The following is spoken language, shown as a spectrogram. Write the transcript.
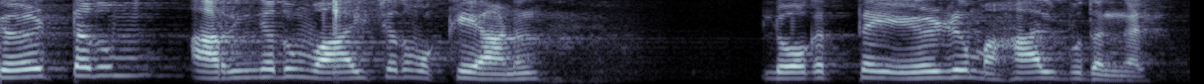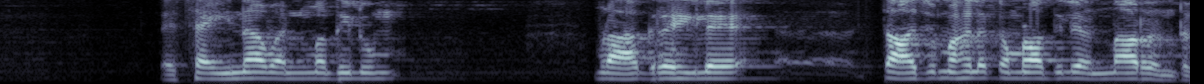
കേട്ടതും അറിഞ്ഞതും വായിച്ചതും ഒക്കെയാണ് ലോകത്തെ ഏഴ് മഹാത്ഭുതങ്ങൾ. ചൈന വന്മതിലും നമ്മുടെ ആഗ്രഹിലെ താജ്മഹലൊക്കെ നമ്മൾ അതിൽ എണ്ണാറുണ്ട്.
